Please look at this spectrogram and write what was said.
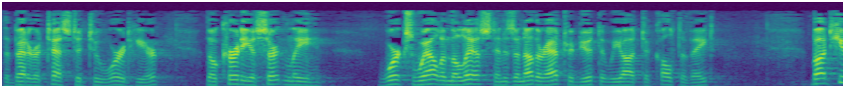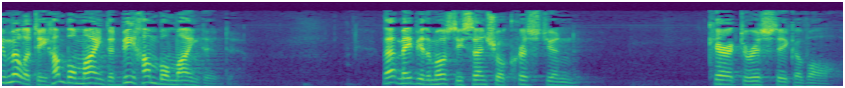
the better attested to word here, though courteous certainly works well in the list and is another attribute that we ought to cultivate. But humility, humble minded, be humble minded. That may be the most essential Christian characteristic of all.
